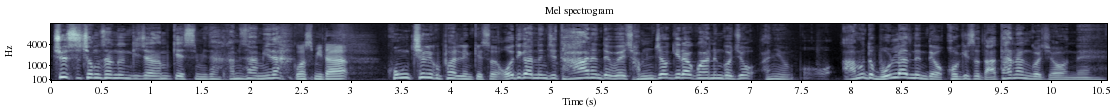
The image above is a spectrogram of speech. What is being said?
주스 정상근 기자 함께 했습니다. 감사합니다. 고맙습니다. 0798님께서 어디 갔는지 다 아는데 왜 잠적이라고 하는 거죠? 아니요. 어, 아무도 몰랐는데요. 거기서 나타난 거죠. 네.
